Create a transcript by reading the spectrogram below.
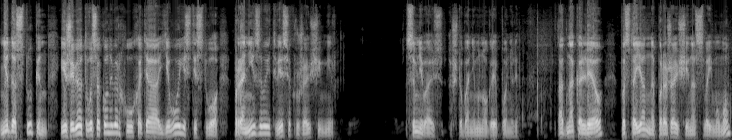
недоступен и живет высоко наверху, хотя его естество пронизывает весь окружающий мир. Сомневаюсь, чтобы они многое поняли. Однако Лео постоянно поражающий нас своим умом,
